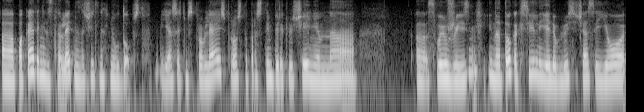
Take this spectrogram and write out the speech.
а, пока это не доставляет незначительных неудобств. Я с этим справляюсь просто простым переключением на а, свою жизнь и на то, как сильно я люблю сейчас ее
